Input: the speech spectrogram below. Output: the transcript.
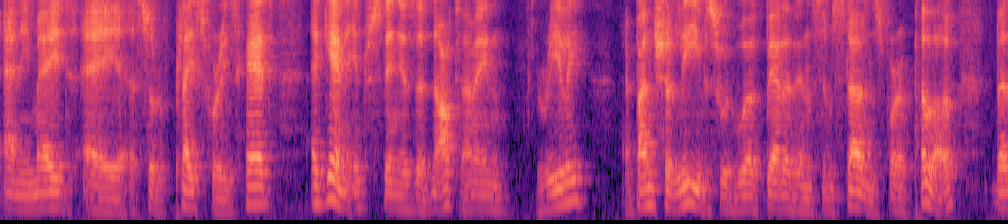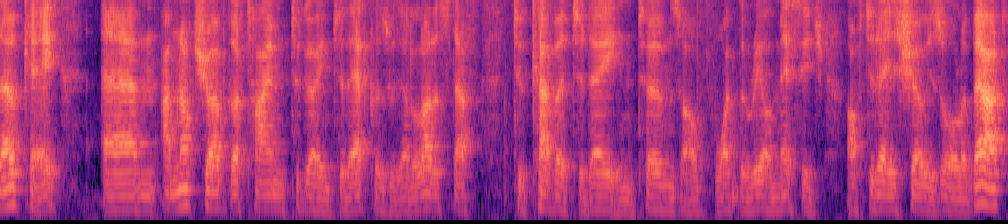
and he made a, a sort of place for his head. Again, interesting, is it not? I mean, really? A bunch of leaves would work better than some stones for a pillow, but okay. Um, I'm not sure I've got time to go into that because we've got a lot of stuff to cover today in terms of what the real message of today's show is all about.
